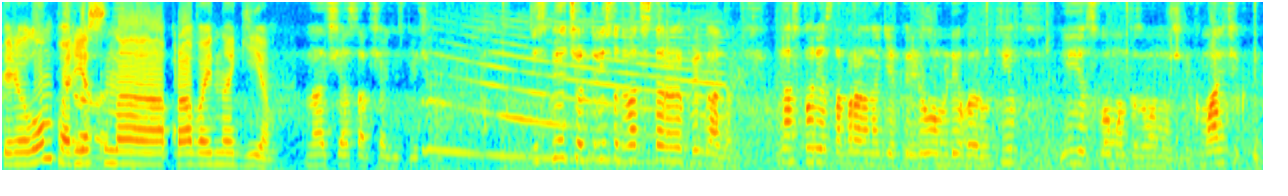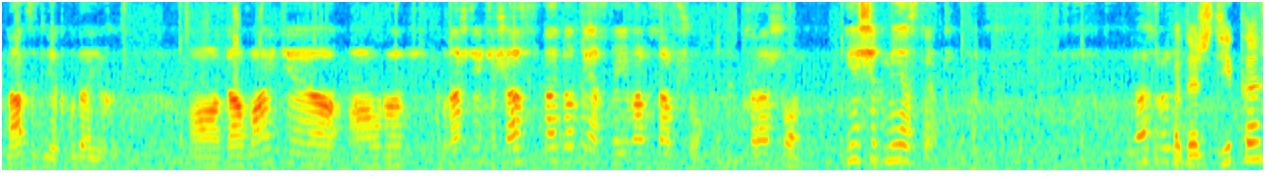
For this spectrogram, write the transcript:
Перелом, порез Давай. на правой ноге. Значит, я сообщаю диспетчеру. Диспетчер 322 бригада. У нас порез на правой ноге, перелом левой руки и сломан позвоночник. Мальчик, 15 лет. Куда ехать? А, давайте... А. Подождите, сейчас найду место и вам сообщу. Хорошо. Ищет место. Вроде... Подожди-ка.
